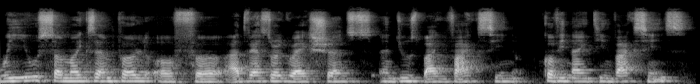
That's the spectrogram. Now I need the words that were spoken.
we use some example of uh, adverse drug reactions induced by vaccine, COVID-19 vaccines.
